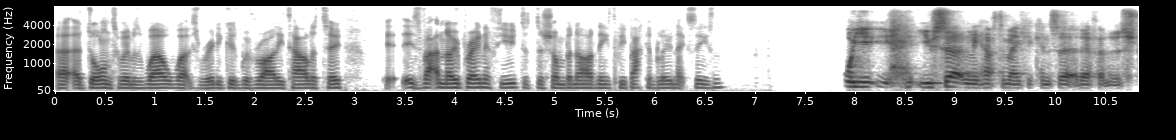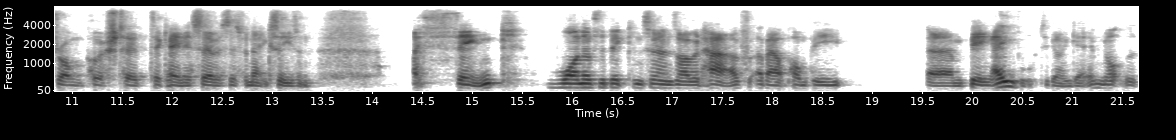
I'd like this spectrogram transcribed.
uh, to him as well. Works really good with Ryley Towler too. Is that a no brainer for you? Does Di'Shon Bernard need to be back in blue next season? Well, you you certainly have to make a concerted effort and a strong push to, to gain his services for next season. I think one of the big concerns I would have about Pompey um, being able to go and get him, not that,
